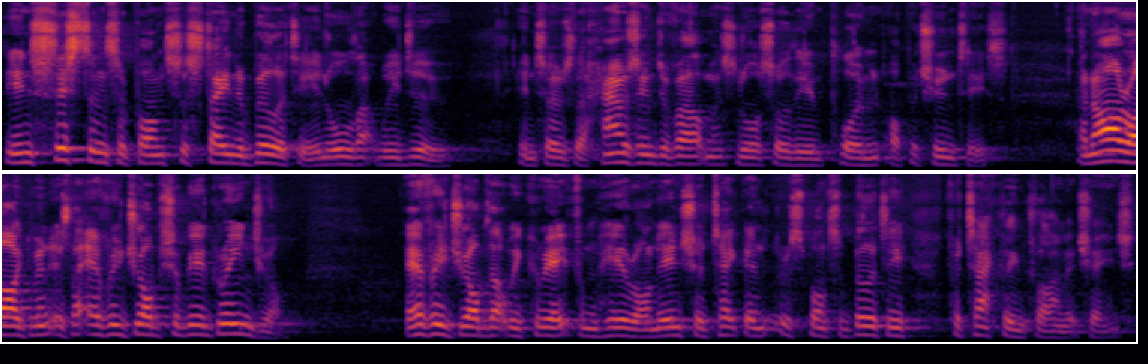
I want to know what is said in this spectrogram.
The insistence upon sustainability in all that we do. In terms of the housing developments and also the employment opportunities. And our argument is that every job should be a green job. Every job that we create from here on in should take responsibility for tackling climate change.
